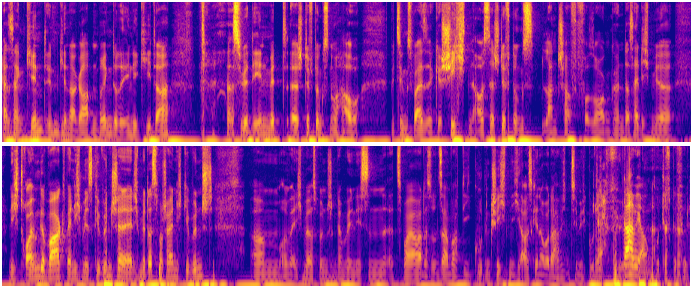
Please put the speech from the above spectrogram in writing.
der sein Kind in den Kindergarten bringt oder in die Kita, dass wir den mit äh, Stiftungs-Know-how beziehungsweise Geschichten aus der Stiftungslandschaft versorgen können. Das hätte ich mir nicht träumen gewagt. Wenn ich mir es gewünscht hätte, hätte ich mir das wahrscheinlich gewünscht. Ähm, und wenn ich mir was wünschen kann für die nächsten äh, zwei Jahre, dass uns einfach die guten Geschichten nicht ausgehen, aber da habe ich ein ziemlich gutes Ja, Gefühl. da habe ich auch ein gutes Gefühl.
